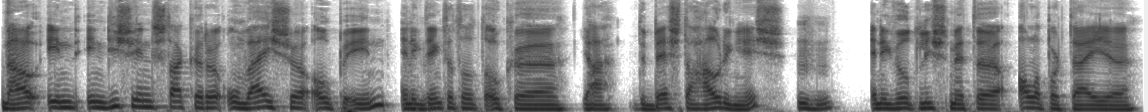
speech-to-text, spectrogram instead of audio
Nou, in, in die zin sta ik er onwijs open in. En mm -hmm. ik mhm. denk dat dat ook ja, de beste houding is. Mm -hmm. En ik wil het liefst met alle partijen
